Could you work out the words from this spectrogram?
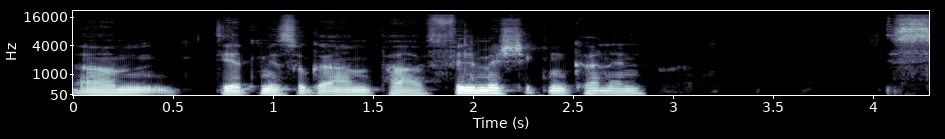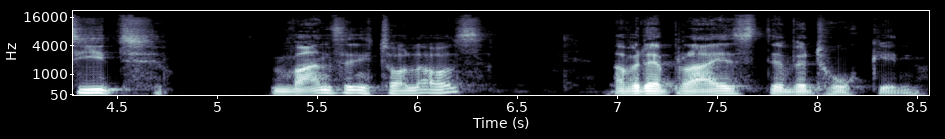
Ähm, die hat mir sogar ein paar Filme schicken können. Sieht wahnsinnig toll aus, aber der Preis, der wird hochgehen.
